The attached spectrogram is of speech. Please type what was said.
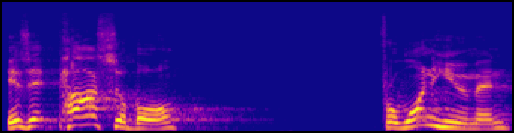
Is it possible for one human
